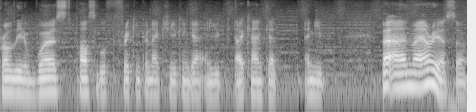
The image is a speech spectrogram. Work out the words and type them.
probably the worst possible freaking connection you can get, and you I can't get any better in my area, so.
